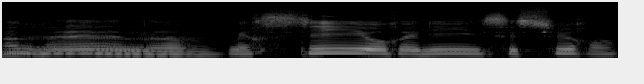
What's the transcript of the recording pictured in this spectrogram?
Amen. Merci Aurélie, c'est sûr. Hein.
